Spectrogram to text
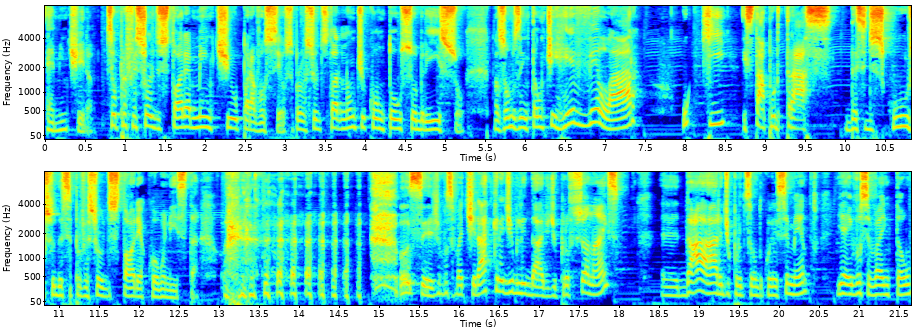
é mentira. Seu professor de história mentiu para você, o seu professor de história não te contou sobre isso. Nós vamos então te revelar o que está por trás desse discurso desse professor de história comunista. Ou seja, você vai tirar a credibilidade de profissionais é, da área de produção do conhecimento e aí você vai então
